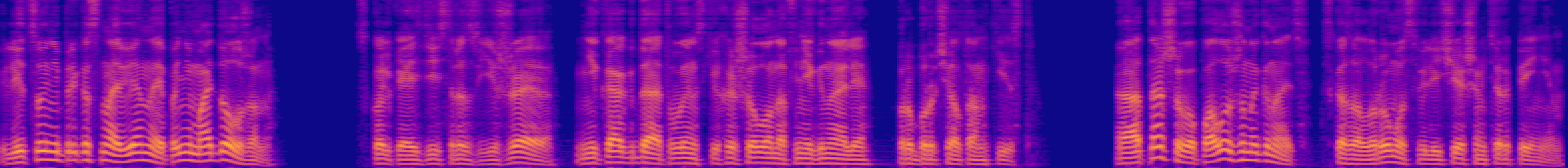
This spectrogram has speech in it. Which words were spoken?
лицо неприкосновенное, понимать должен». «Сколько я здесь разъезжаю, никогда от воинских эшелонов не гнали», — пробурчал танкист. «А от нашего положено гнать», — сказал Рома с величайшим терпением.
